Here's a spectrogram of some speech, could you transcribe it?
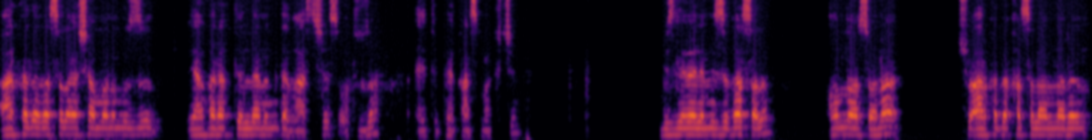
Arkada kasılan şamanımızın yan karakterlerini de kasacağız 30'a. ETP kasmak için. Biz levelimizi kasalım. Ondan sonra şu arkada kasılanların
